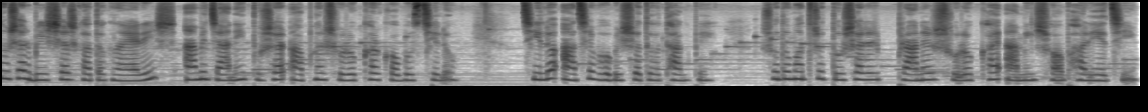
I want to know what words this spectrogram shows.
তুষার বিশ্বাসঘাতক নয় অ্যারিস আমি জানি তুষার আপনার সুরক্ষার কবচ ছিল। ছিল, আছে, ভবিষ্যতেও থাকবে। শুধুমাত্র তুষারের প্রাণের সুরক্ষায় আমি সব হারিয়েছি।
